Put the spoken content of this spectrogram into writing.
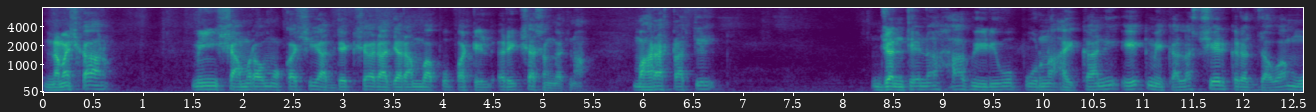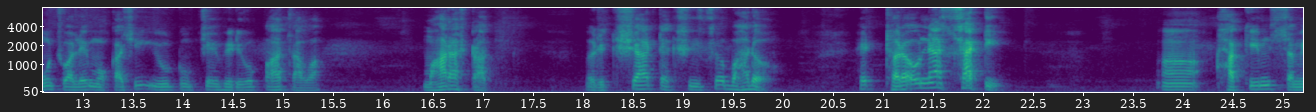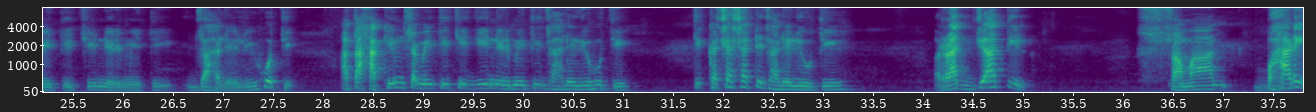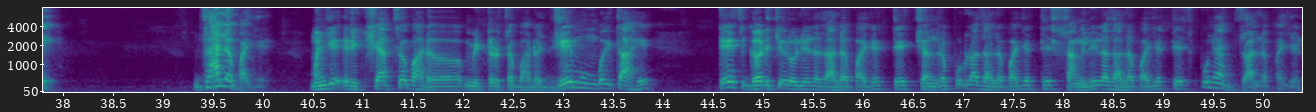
नमस्कार. मी शामराव मोकाशी अध्यक्ष राजाराम बापू पाटील रिक्षा संघटना. महाराष्ट्रातील जनतेनं हा व्हिडिओ पूर्ण ऐका आणि एकमेकाला शेअर करत जावा. मूचवाले मोकाशी यूट्यूबचे व्हिडिओ पाहत राहावा महाराष्ट्रात रिक्षा टॅक्सीचं भाडं हे ठरवण्यासाठी हाकीम समितीची निर्मिती झालेली होती. आता हाकीम समितीची जी निर्मिती झालेली होती ती कशासाठी झालेली होती? राज्यातील समान भाडे झालं पाहिजे. म्हणजे रिक्षाचं भाडं मीटरचं भाडं जे मुंबईत आहे तेच गडचिरोलीला झालं पाहिजे तेच चंद्रपूरला झालं पाहिजे तेच सांगलीला झालं पाहिजे तेच पुण्यात झालं पाहिजे.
